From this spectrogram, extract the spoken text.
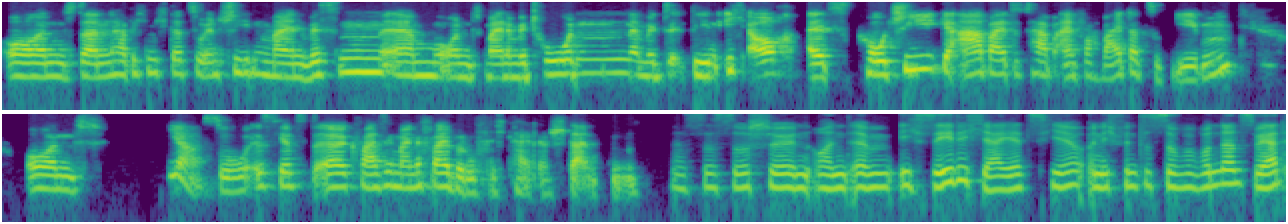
Und dann habe ich mich dazu entschieden, mein Wissen ähm, und meine Methoden, mit denen ich auch als Coachie gearbeitet habe, einfach weiterzugeben. Und ja, so ist jetzt äh, quasi meine Freiberuflichkeit entstanden. Das ist so schön. Und ähm, ich sehe dich ja jetzt hier und ich finde es so bewundernswert.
